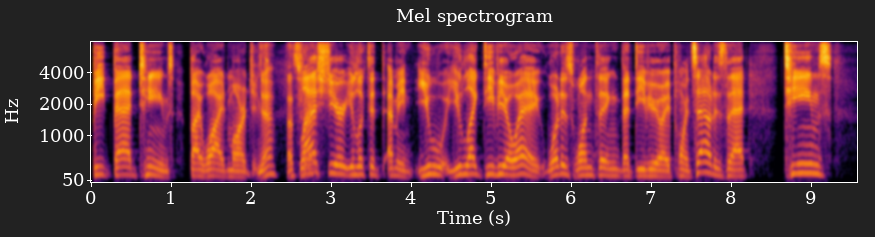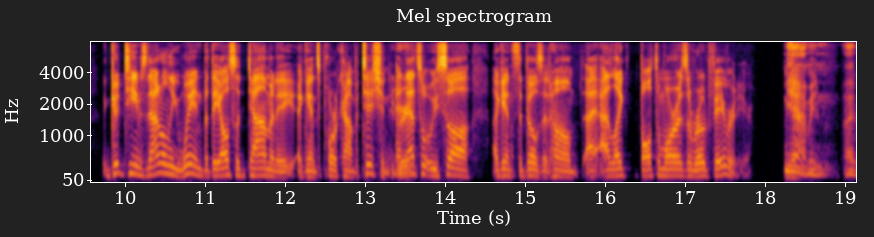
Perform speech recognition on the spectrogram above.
beat bad teams by wide margins. Yeah, that's last year. You looked at. I mean, you you like DVOA. What is one thing that DVOA points out is that teams, good teams, not only win but they also dominate against poor competition, Agreed. and that's what we saw against the Bills at home. I, I like Baltimore as a road favorite here. Yeah, I mean, I,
